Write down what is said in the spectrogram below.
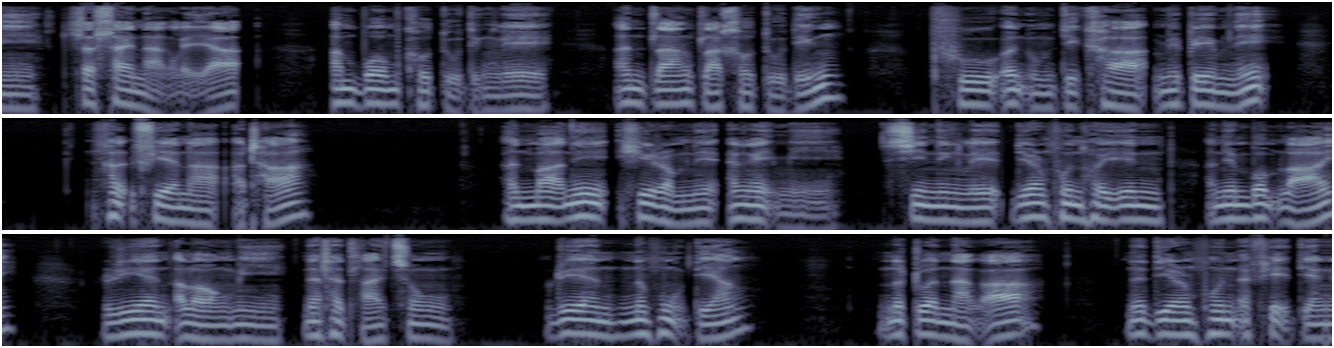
มีสัดไซนางเลยะอันบอมเข้าตูดิงเลอันตลางตลาเข้าตูดิงผู้อันอุมติคาไม่เป็นนี้หัลเฟียนาอัฐาอันมานี่ฮิรัมนี่อังไงมี สินิงเลเดียร์พุนหอยอินอันยิมบอมหลายเรียนอลองมีนัดหลายชงเรียนน้ำหูเตียงนตัวหนักอะนเดียร์มุนอเฟตยัง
